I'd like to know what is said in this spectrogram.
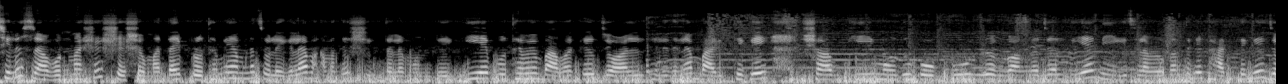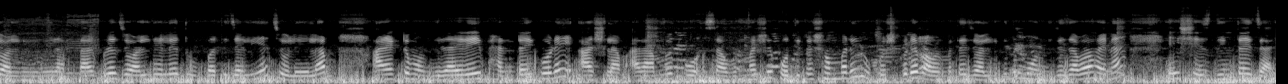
ছিল শ্রাবণ মাসের শেষ সময়। তাই প্রথমে আমরা চলে গেলাম আমাদের শিবতলা মন্দিরে। গিয়ে প্রথমে বাবাকে জল ঢেলে দিলাম। বাড়ি থেকেই সব ঘি, মধু, কর্পূর, গঙ্গা জল দিয়ে নিয়ে গেছিলাম। ওখান থেকে ঘাট থেকে জল নিয়ে নিলাম। তারপরে জল ঢেলে ধূপবাতি জ্বালিয়ে চলে এলাম আর একটা মন্দির। আর এই ভ্যানটাই করে আসলাম। আর আমরা শ্রাবণ মাসে প্রতিটা সোমবারেই উপোস করে বাবার মাথায় জল নিয়ে কিন্তু মন্দিরে যাওয়া হয় না। এই শেষ দিনটাই যাই।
